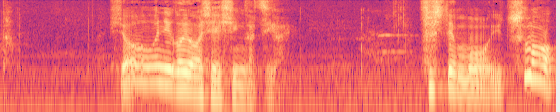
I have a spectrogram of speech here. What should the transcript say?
た。非常に御用精神が強い。そしてもういつも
